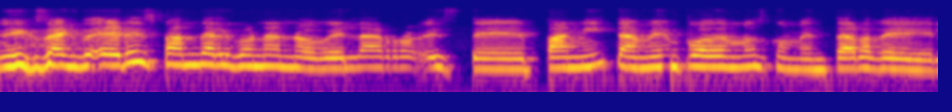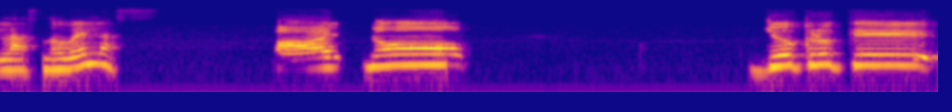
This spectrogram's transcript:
Exacto. ¿Eres fan de alguna novela, este, Pani? También podemos comentar de las novelas. Ay, no. Yo creo que,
